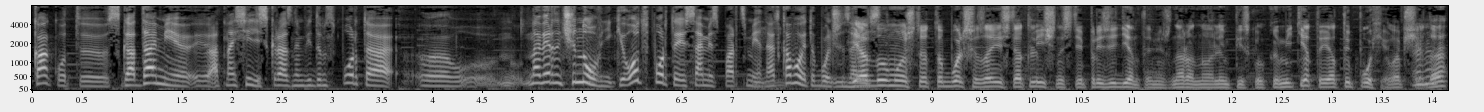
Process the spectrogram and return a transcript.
как вот э, с годами э, относились к разным видам спорта, э, ну, наверное, чиновники от спорта и сами спортсмены? От кого это больше Я зависит? думаю, что это больше зависит от личности президента Международного олимпийского комитета и от эпохи вообще, Мгм. да.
